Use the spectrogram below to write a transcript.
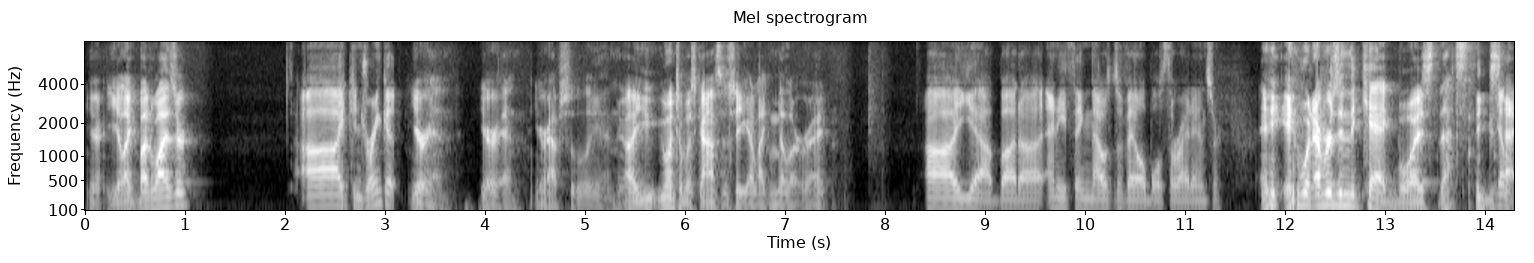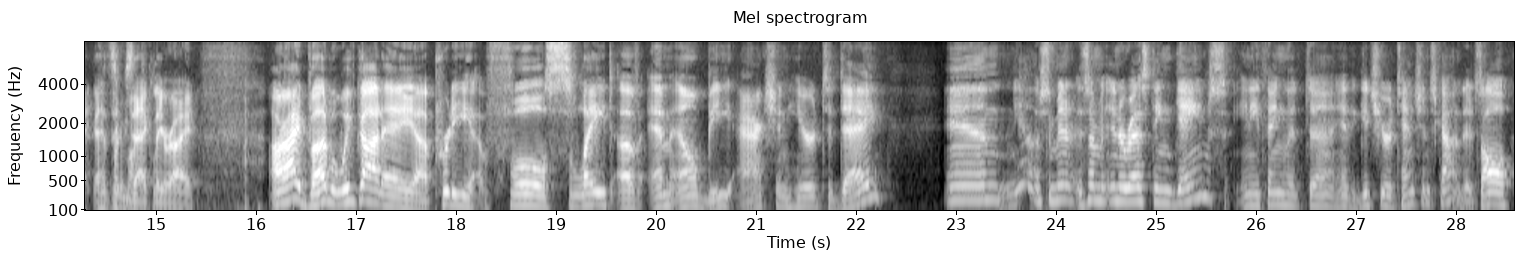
You're, you like Budweiser? Uh, I can drink it. You're in. You're in. You're absolutely in. Uh, you, you went to Wisconsin, so you got like Miller, right? Uh, yeah, but uh, anything that was available is the right answer. And he- whatever's in the keg, boys. That's exact. that's pretty much. exactly right. All right, bud. Well, we've got a, uh pretty full slate of MLB action here today, and yeah, there's some some interesting games. Anything that uh, gets your attention, Scott? It's all,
